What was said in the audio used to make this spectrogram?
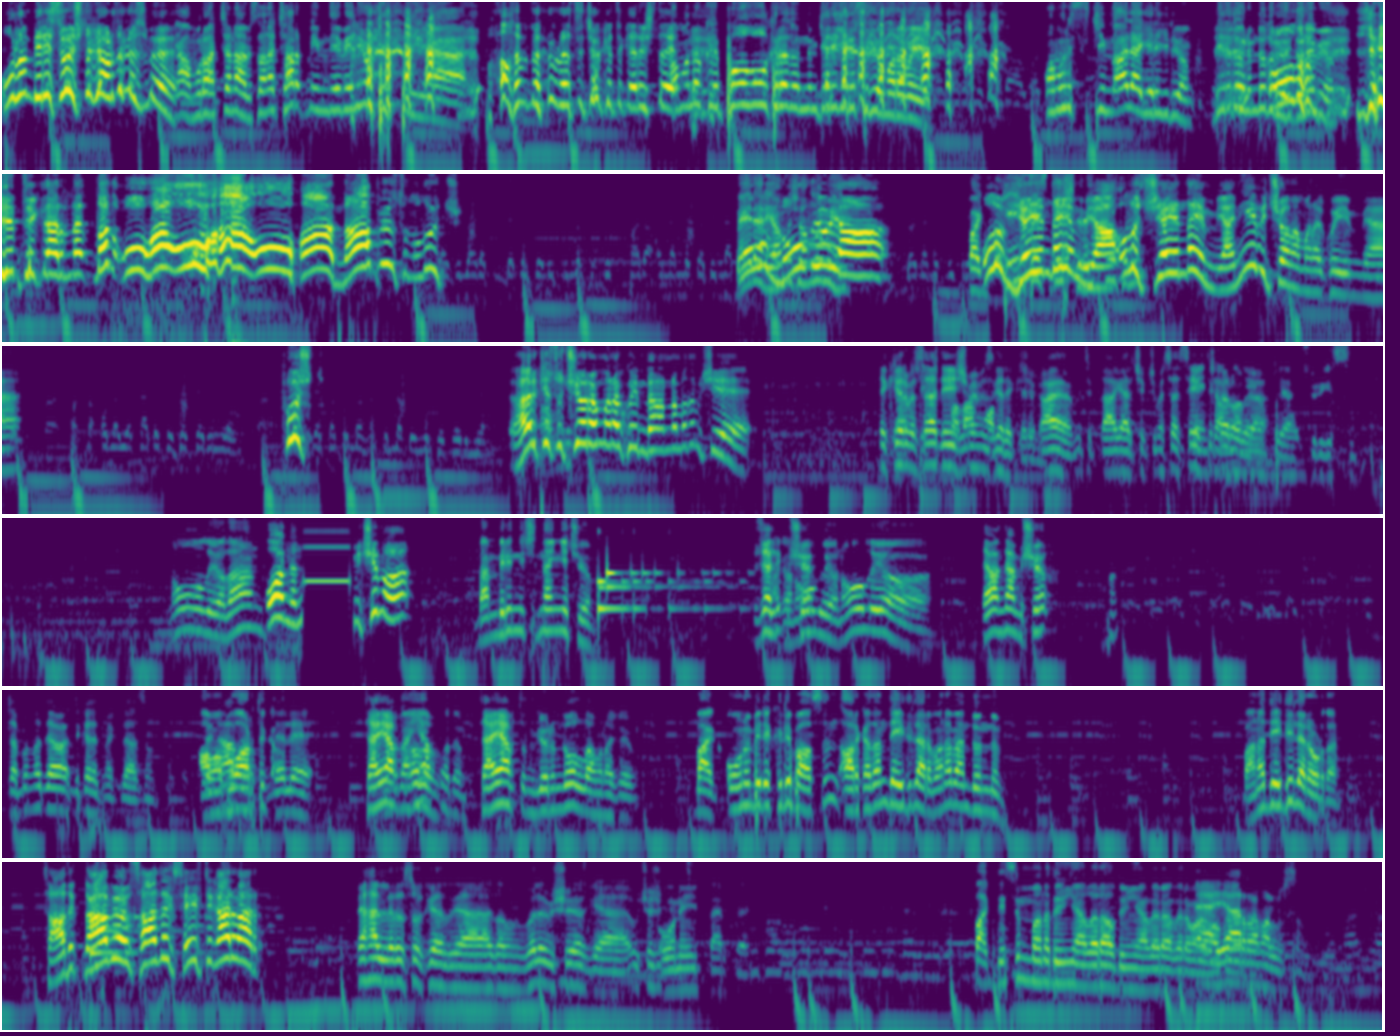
Oğlum birisi uçtu gördünüz mü? Ya Muratcan abi sana çarpmayayım diye beni yok ettin ya. Oğlum dur burası çok kötü karıştı. Aman okuyayım Paul Walker'a döndüm geri geri sürüyorum arabayı. Aman sikeyim hala geri gidiyorum. Biri de önümde duruyor Oğlum. dönemiyorum. Yayın tekrarından... Lan oha oha oha! Ne yapıyorsun Uluç? Beyler Oğlum, yanlış ne oluyor anlamayın. ya? Bak, Oğlum Game Pass yayındayım ya. Uluç yayındayım ya. Niye biçiyorsun amına koyayım ya? Puşt! Herkes uçuyor amına koyayım ben anlamadım ki. Tekeri mesela Gerçekçi değişmemiz gerekecek. edelim. Aynen bir tık daha gerçekçi. Mesela safety Genç car oluyor. anlamıyorum ki ya sür gitsin. Ne oluyor lan? O anda kim o? Ben birinin içinden geçiyorum. Güzellik Aga, bir şey ne yok. oluyor ne oluyor? Devam devam bir şey yok. Mesela buna devam, dikkat etmek lazım. Sen Ama bu yapıyorsun? artık Deli. Sen yaptın ben oğlum. yapmadım. Sen yaptın. Gönlümde oldu amına koyayım. Bak onu biri klip alsın arkadan değdiler bana ben döndüm. Bana değdiler orada. Sadık ne yapıyorsun? Sadık safety car var. Ne hallere sokuyor ya adamın. Böyle bir şey yok ya. Çocuk O ne isterse. Bak desin bana dünyaları al dünyaları alırım abi. He yarram alırsın.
